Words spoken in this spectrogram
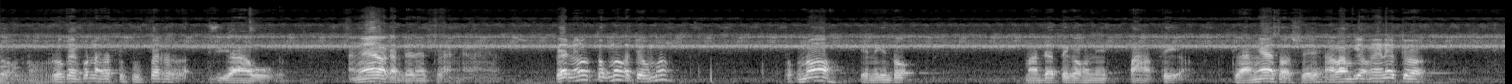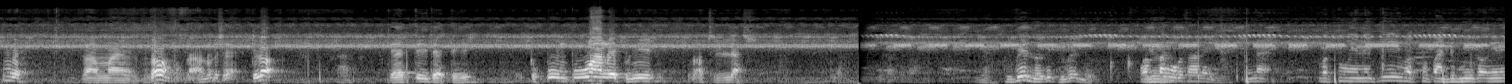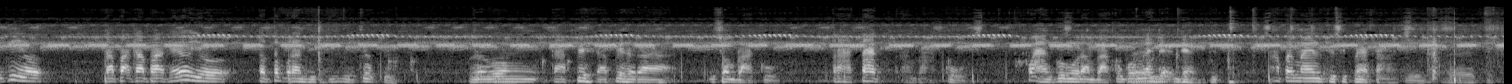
ono. Lho kan nek wedhus bubar diawu. Angel kan dene angel. Ben yo tukno wedhus omah. Tukno kene iki entuk mandate kok ngene pati kok. Dangel sok sih, alam kok ngene do. Leh, ramai. Loh, tak anu sik, delok. Dadi dadi kekumpulan we bengi ora jelas. Duit lho iki duit lho. Weteng urusane iki. Wektu ngene iki wektu pandemi kok ngene iki yo kapak-kapake yo tetep ora di duwe Oke. ya wong kabeh kabeh ora iso mlaku. Tratak ora mlaku. Panggung ora mlaku apa meneh ndek ndabut sampai main disibatalke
